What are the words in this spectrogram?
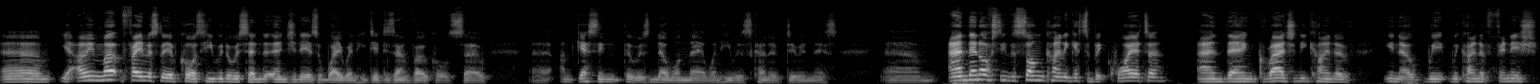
um, yeah, I mean, famously, of course, he would always send engineers away when he did his own vocals. So uh, I'm guessing there was no one there when he was kind of doing this. Um, and then obviously the song kind of gets a bit quieter, and then gradually, kind of, you know, we we kind of finish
